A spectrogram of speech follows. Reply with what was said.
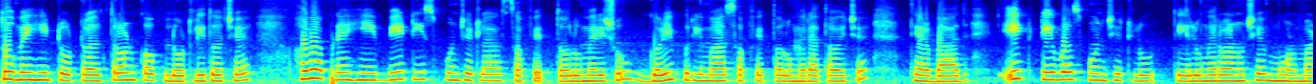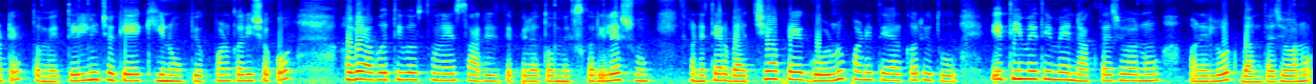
તો મેં અહીં ટોટલ ત્રણ કપ લોટ લીધો છે. હવે આપણે અહીં બે ટીસ્પૂન જેટલા સફેદ તલ ઉમેરીશું. ગળીપુરીમાં સફેદ તલ ઉમેરાતા હોય છે. ત્યારબાદ એક ટેબલ સ્પૂન જેટલું તેલ ઉમેરવાનું છે મોણ માટે. તમે તેલની જગ્યાએ ઘીનો ઉપયોગ પણ કરી શકો. હવે આ બધી વસ્તુને સારી રીતે પહેલાં તો મિક્સ કરી લેશું અને ત્યારબાદ જે આપણે ગોળનું પાણી તૈયાર કર્યું હતું, એ ધીમે ધીમે નાખતા જવાનું અને લોટ બાંધતા જવાનું.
